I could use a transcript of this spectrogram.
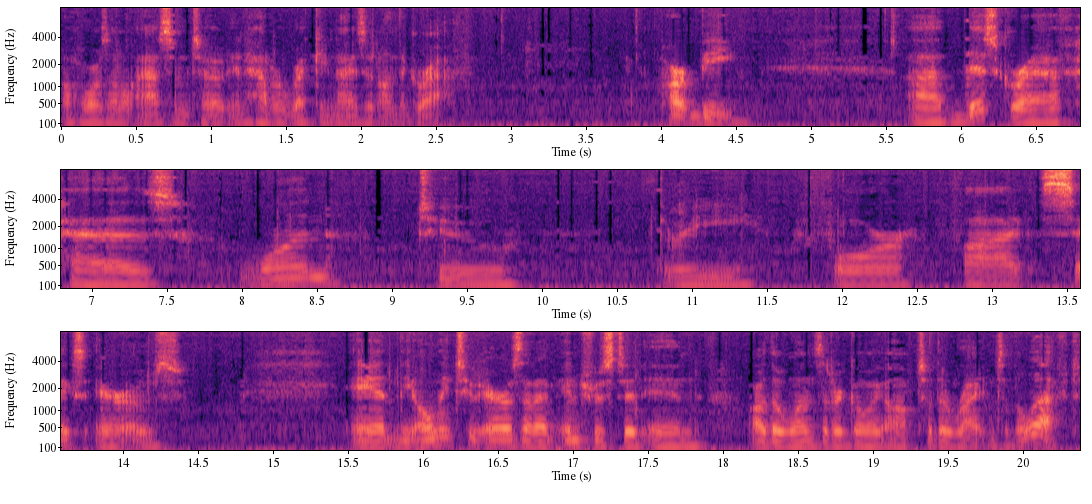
a horizontal asymptote and how to recognize it on the graph. Part B, uh, this graph has one, two, three, four, five, six arrows. And the only two arrows that I'm interested in are the ones that are going off to the right and to the left.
